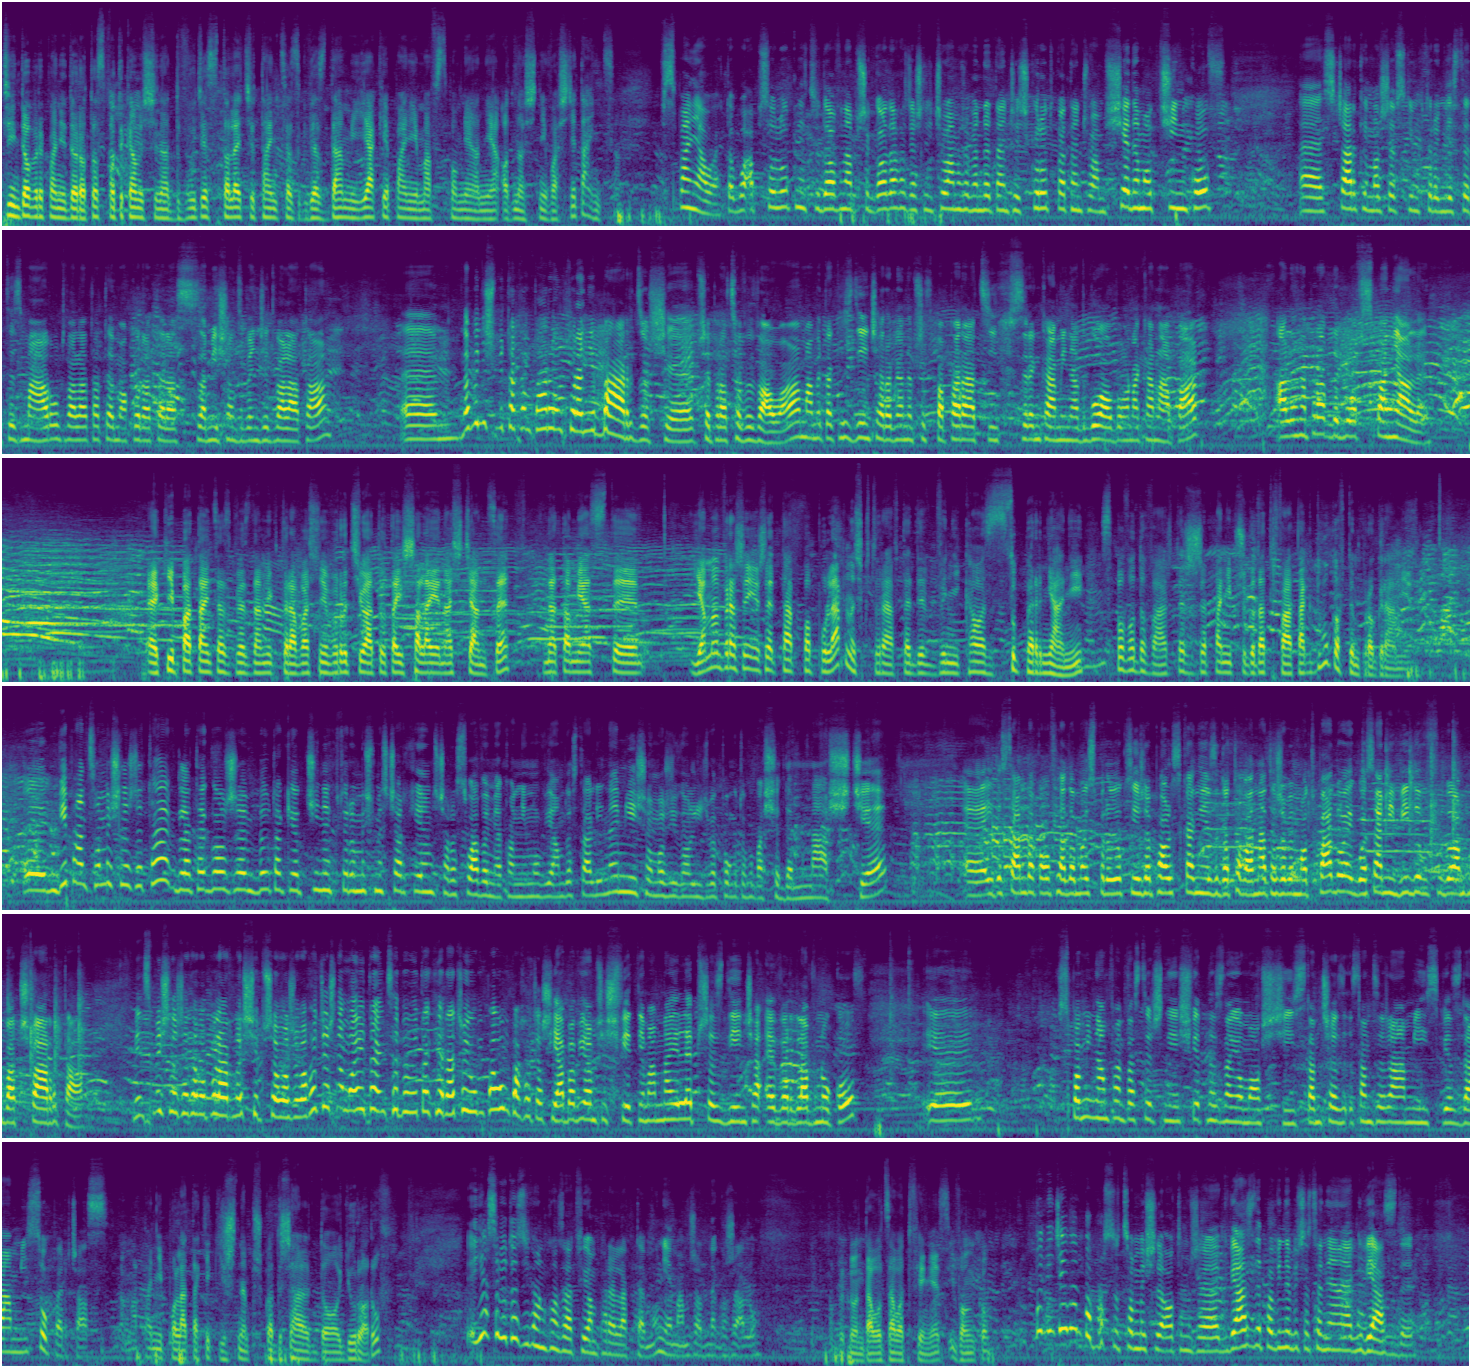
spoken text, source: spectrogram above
Dzień dobry Pani Doroto, spotykamy się na 20-leciu tańca z gwiazdami. Jakie Pani ma wspomnienia odnośnie właśnie tańca? Wspaniałe. To była absolutnie cudowna przygoda, chociaż liczyłam, że będę tańczyć krótko. Tańczyłam 7 odcinków e, z Czarkiem Olszewskim, który niestety zmarł dwa lata temu, akurat teraz za miesiąc będzie dwa lata. No byliśmy taką parą, która nie bardzo się przepracowywała. Mamy takie zdjęcia robione przez paparazzi z rękami nad głową na kanapach, ale naprawdę było wspaniale. Ekipa tańca z gwiazdami, która właśnie wróciła tutaj szaleje na ściance. Natomiast y, ja mam wrażenie, że ta popularność, która wtedy wynikała z Superniani, spowodowała też, że Pani przygoda trwała tak długo w tym programie. Y, Wie pan co, myślę, że tak, dlatego że był taki odcinek, który myśmy z Czarkiem, z Czarosławem, jak o nim mówiłam, dostali najmniejszą możliwą liczbę punktów, chyba 17. E, I dostałam taką wiadomość z produkcji, że Polska nie jest gotowa na to, żebym odpadła i głosami widzów byłam chyba czwarta. Więc myślę, że ta popularność się przełożyła, chociaż na moje tańce były takie raczej umpa-umpa, chociaż ja bawiłam się świetnie, mam najlepsze zdjęcia ever dla wnuków. Y, Wspominam fantastycznie, świetne znajomości z, z tancerzami, z gwiazdami, super czas. A ma Pani po latach jakiś na przykład żal do jurorów? Ja sobie to z Iwonką załatwiłam parę lat temu, nie mam żadnego żalu. To wyglądało załatwienie z Iwonką. Powiedziałam po prostu, co myślę o tym, że gwiazdy powinny być oceniane jak gwiazdy.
